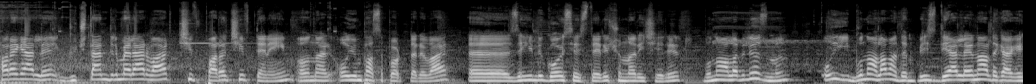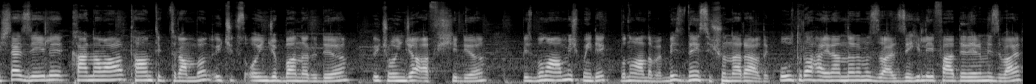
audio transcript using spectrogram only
para geldi. Güçlendirmeler var. Çift para, çift deneyim. Onlar oyun pasaportları var. Ee, zehirli gol sesleri şunları içerir. Bunu alabiliyoruz mu? Oy bunu alamadım. Biz diğerlerini aldık arkadaşlar. Zehirli karnaval, taunting trombon, 3x oyuncu bannerı diyor. 3 oyuncu afişi diyor. Biz bunu almış mıydık? Bunu aldım. Biz neyse şunları aldık. Ultra hayranlarımız var. Zehirli ifadelerimiz var.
